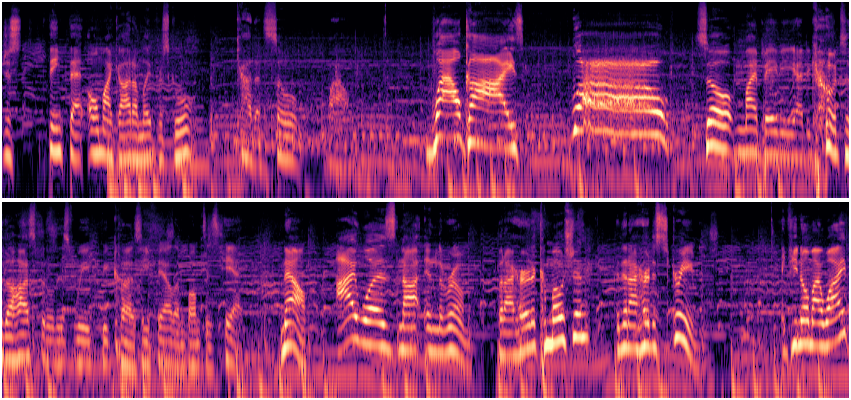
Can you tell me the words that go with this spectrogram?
just think that oh my god, I'm late for school. God, that's so wow. Wow, guys! Wow! So, my baby had to go to the hospital this week because he fell and bumped his head. Now, I was not in the room, but I heard a commotion and then I heard a scream. If you know my wife,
